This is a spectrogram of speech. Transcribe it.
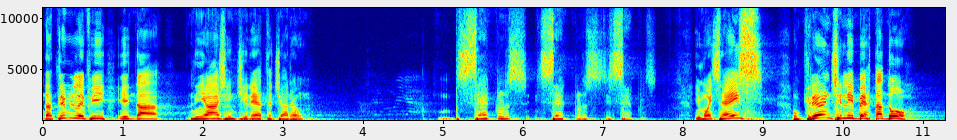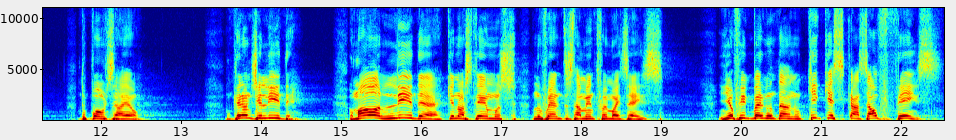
da tribo de Levi e da linhagem direta de Arão. Séculos e séculos e séculos. E Moisés, o grande libertador do povo de Israel, o grande líder, o maior líder que nós temos no Velho Testamento foi Moisés. E eu fico perguntando: o que, que esse casal fez?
